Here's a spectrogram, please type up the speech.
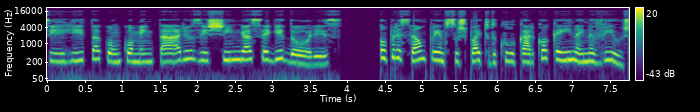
se irrita com comentários e xinga seguidores. Operação prende suspeito de colocar cocaína em navios.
